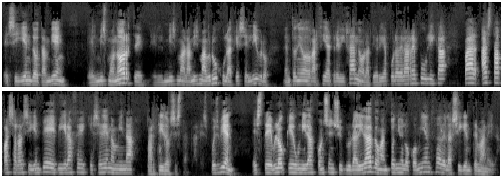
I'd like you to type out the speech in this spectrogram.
eh, siguiendo también el mismo norte, el mismo, la misma brújula que es el libro de Antonio García Trevijano, La teoría pura de la República, para, hasta pasar al siguiente epígrafe que se denomina partidos estatales. Pues bien, este bloque unidad, consenso y pluralidad, don Antonio lo comienza de la siguiente manera.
